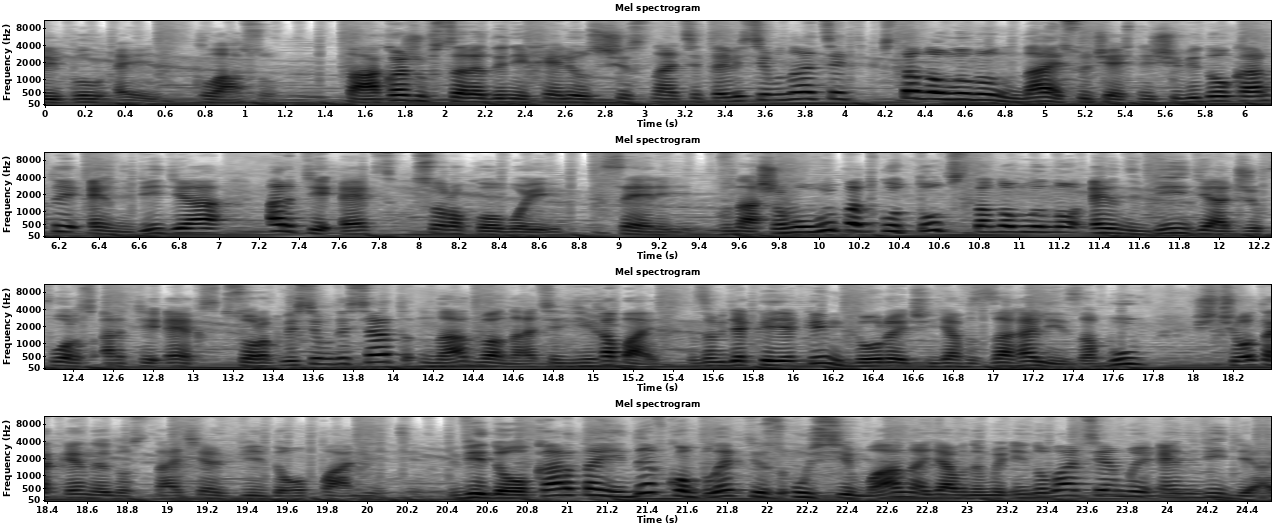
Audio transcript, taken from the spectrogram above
AAA класу. Також всередині Helios 16 та 18 встановлено найсучасніші відеокарти Nvidia RTX 40 серії. В нашому випадку тут встановлено Nvidia GeForce RTX 4080 на 12 ГБ, завдяки яким, до речі, я взагалі забув, що таке недостача відеопам'яті. Відеокарта йде в комплекті з усіма наявними інноваціями Nvidia.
